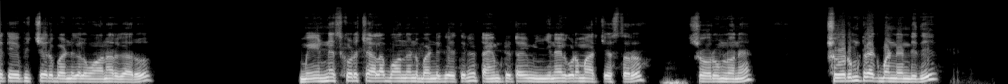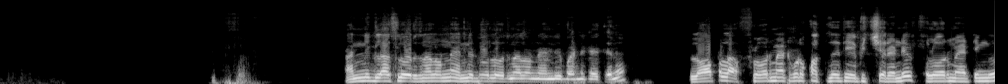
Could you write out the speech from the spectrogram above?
అయితే వేయించారు బండి గల ఓనర్ గారు. మెయింటెనెన్స్ కూడా చాలా బాగుందండి బండికి అయితే time to time engine oil కూడా మార్చేస్తారు షోరూమ్లోనే. షోరూమ్ ట్రాక్ బండి అండి ఇది. అన్ని గ్లాసులు ఒరిజినల్ ఉన్నాయి అన్ని డోర్లు ఒరిజినల్ ఉన్నాయండి ఈ బండికి అయితేనే. లోపల ఫ్లోర్ మ్యాట్ కూడా కొత్తదైతే వేయించారండి ఫ్లోర్ మ్యాటింగ్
